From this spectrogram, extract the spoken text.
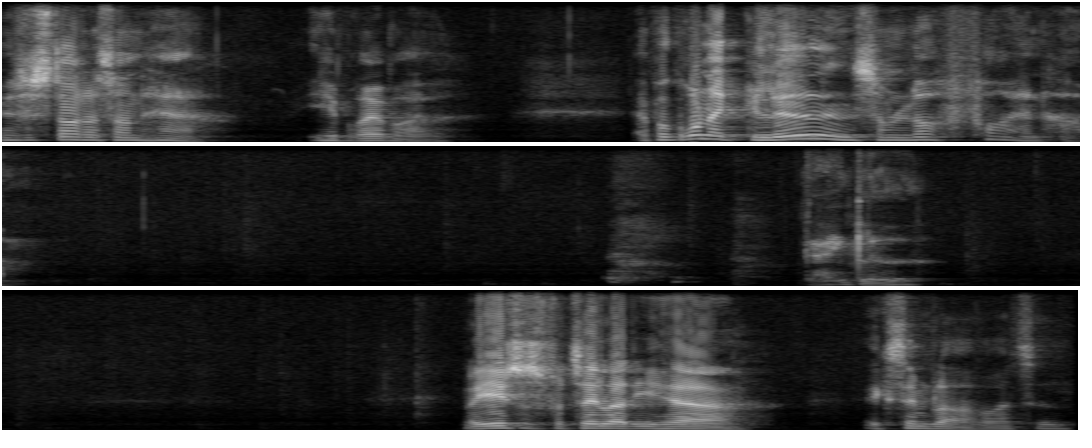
Men så står der sådan her i Hebræerbrevet, at på grund af glæden, som lå foran ham, der er en glæde. Når Jesus fortæller de her eksempler fra tiden,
